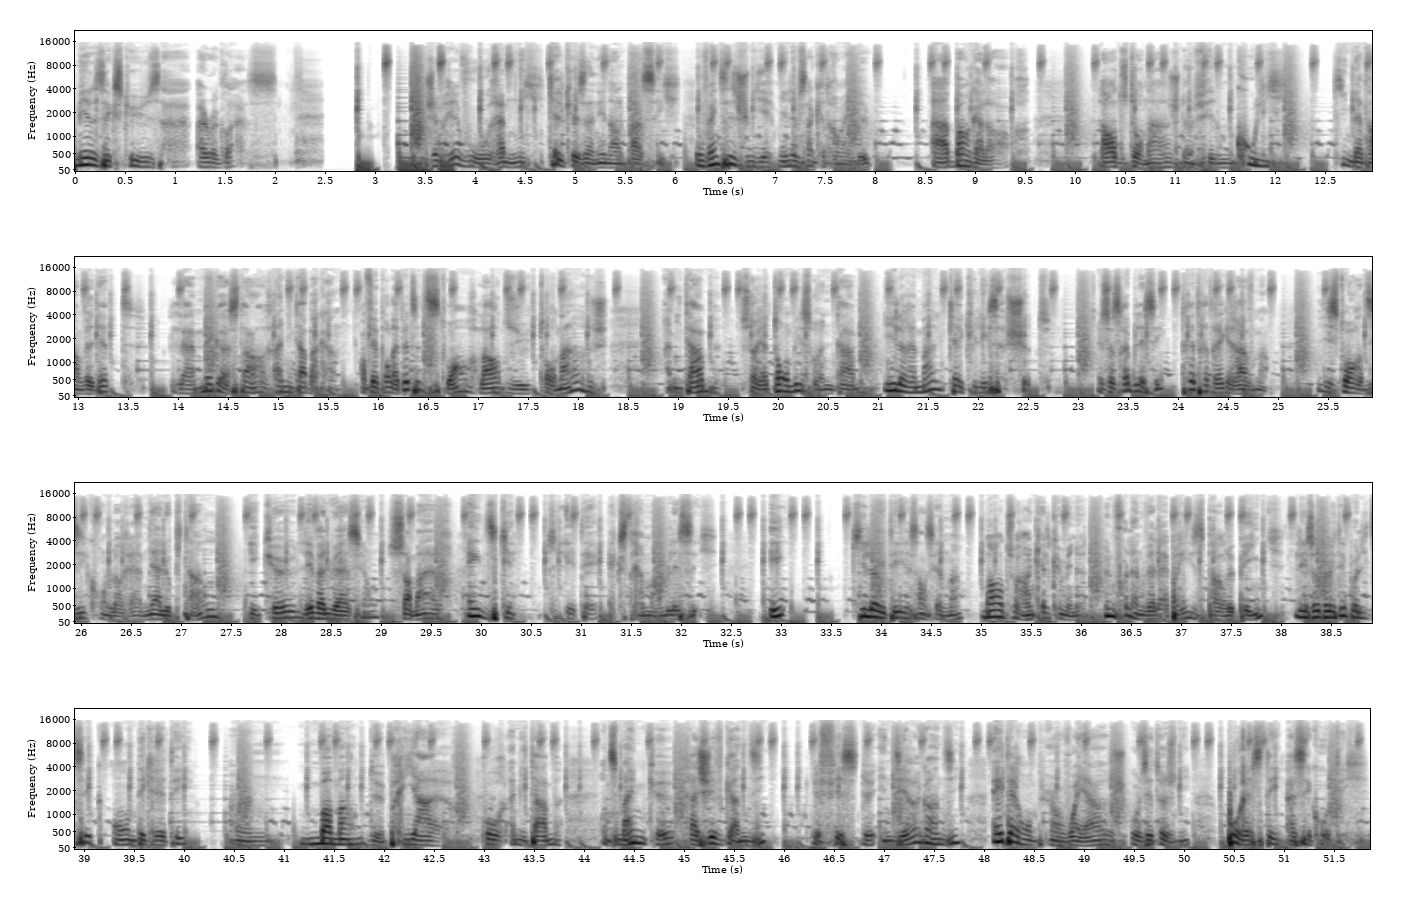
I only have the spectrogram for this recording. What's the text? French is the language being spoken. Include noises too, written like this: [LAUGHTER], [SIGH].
Mille excuses à Ira Glass. J'aimerais vous ramener quelques années dans le passé, au 26 juillet 1982, à Bangalore, lors du tournage d'un film Coolie qui met en vedette la méga star Amitabh Bachchan. En fait, pour la petite histoire, lors du tournage, Amitabh serait tombé sur une table et il aurait mal calculé sa chute. Il se serait blessé très, très, très gravement. L'histoire dit qu'on l'aurait amené à l'hôpital et que l'évaluation sommaire indiquait qu'il était extrêmement blessé et qu'il a été essentiellement mort durant quelques minutes. Une fois la nouvelle apprise par le pays, les autorités politiques ont décrété un moment de prière pour Amitabh. On dit même que Rajiv Gandhi, le fils de Indira Gandhi, interrompu un voyage aux États-Unis pour rester à ses côtés.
